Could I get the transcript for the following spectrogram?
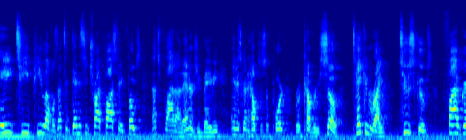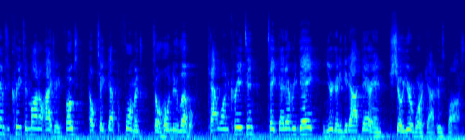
ATP levels. That's adenosine triphosphate, folks. That's flat out energy, baby. And it's going to help to support recovery. So, taken right, two scoops, five grams of creatine monohydrate, folks, help take that performance to a whole new level. KAT 1 creatine, take that every day, and you're going to get out there and show your workout who's boss.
